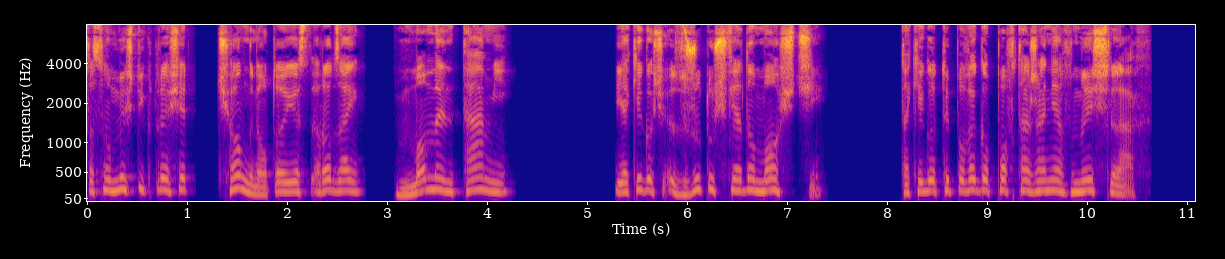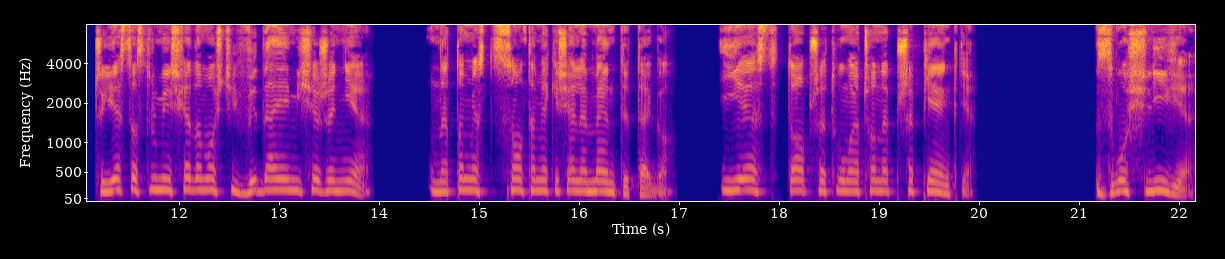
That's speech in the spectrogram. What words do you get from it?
to są myśli, które się ciągną. To jest rodzaj momentami jakiegoś zrzutu świadomości, takiego typowego powtarzania w myślach. Czy jest to strumień świadomości? Wydaje mi się, że nie. Natomiast są tam jakieś elementy tego. I jest to przetłumaczone przepięknie. Złośliwie.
